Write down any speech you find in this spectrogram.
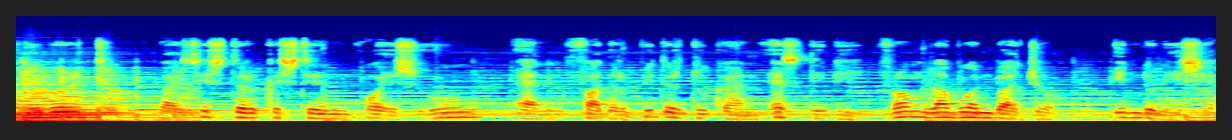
Delivered by Sister Kristin OSU and Father Peter Tukan SDB from Labuan Bajo, Indonesia.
